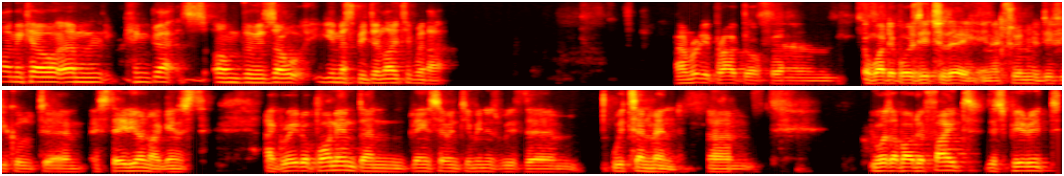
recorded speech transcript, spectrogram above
Hi, Mikel. Um, congrats on the result. You must be delighted with that. I'm really proud of, um, what the boys did today in extremely difficult um, stadium against a great opponent and playing 70 minutes with um, with 10 men. It was about the fight, the spirit,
